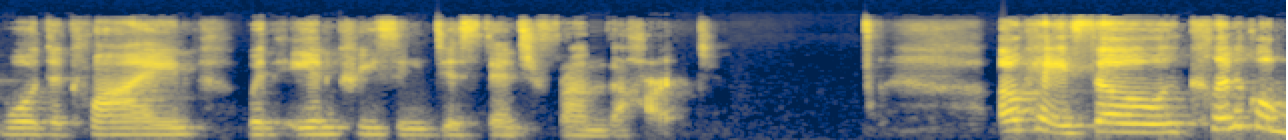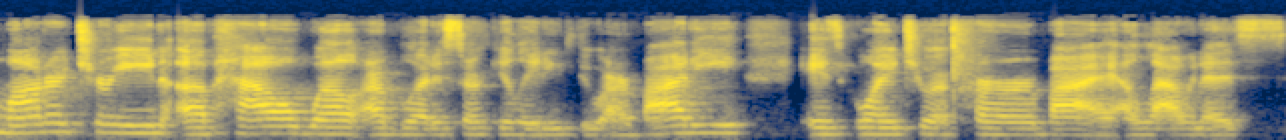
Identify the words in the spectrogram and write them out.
will decline with increasing distance from the heart. Okay, so clinical monitoring of how well our blood is circulating through our body is going to occur by allowing us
